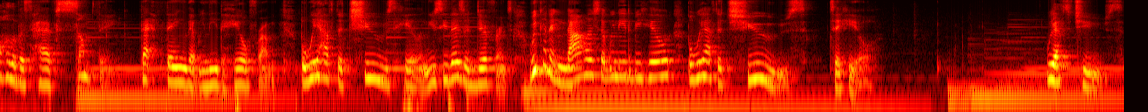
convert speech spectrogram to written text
all of us have something, that thing that we need to heal from. But we have to choose healing. You see, there's a difference. We can acknowledge that we need to be healed, but we have to choose to heal. We have to choose.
